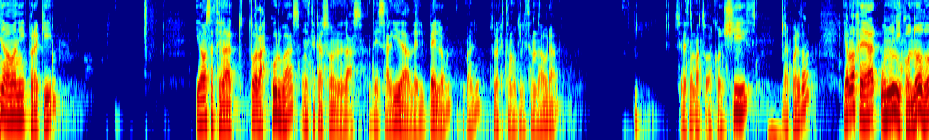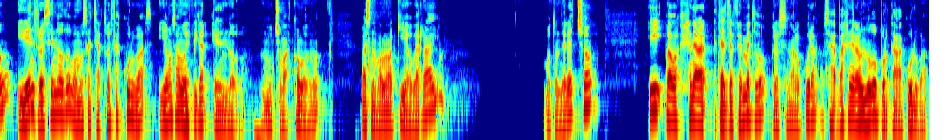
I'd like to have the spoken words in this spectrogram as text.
nos vamos a venir por aquí. Y vamos a seleccionar todas las curvas, en este caso son las de salida del pelo, ¿vale? Son las que estamos utilizando ahora. Seleccionamos todas con Shift, ¿de acuerdo? Y vamos a generar un único nodo y dentro de ese nodo vamos a echar todas estas curvas y vamos a modificar el nodo. Mucho más cómodo, ¿no? Para eso nos vamos aquí a Override, botón derecho, y a generar, este es el tercer método, pero es una locura, o sea, va a generar un nodo por cada curva,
